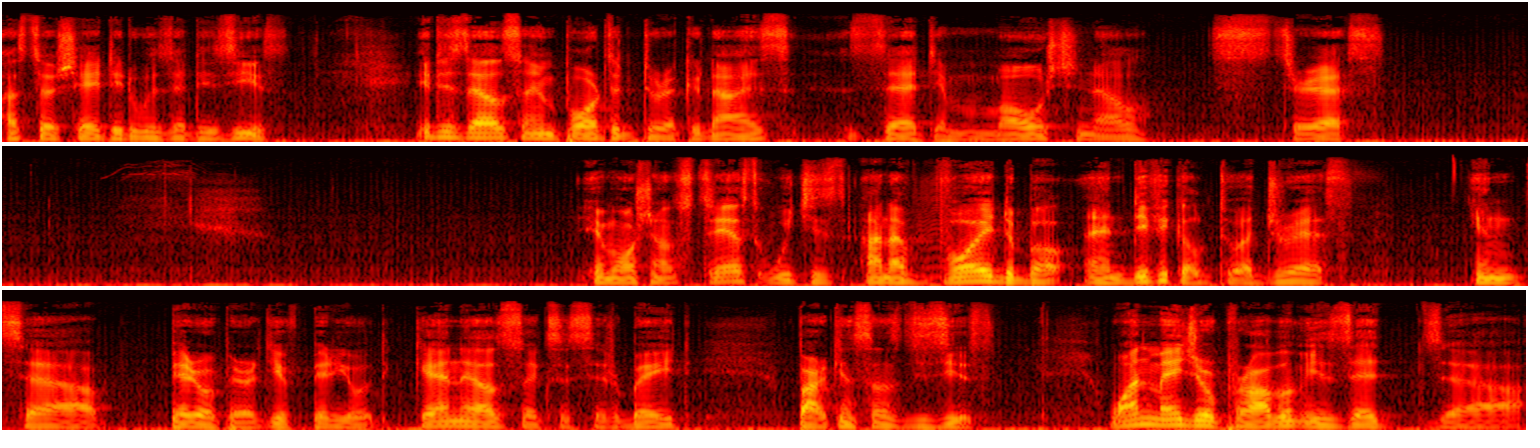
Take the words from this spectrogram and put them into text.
associated with the disease. It is also important to recognize that emotional stress. Emotional stress, which is unavoidable and difficult to address in the perioperative period, can also exacerbate Parkinson's disease. One major problem is that the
